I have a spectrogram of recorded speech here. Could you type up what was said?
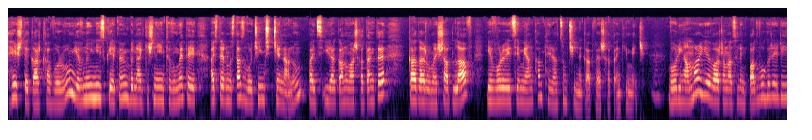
հեշտ է կարգավորվում եւ նույնիսկ երբեմն բնակիչներին թվում է թե այստեղ նստած ոչինչ չեն անում, բայց իրականում աշխատանքը կատարվում է շատ լավ եւ որևիցե մի անգամ թերացում չի նկատվի աշխատանքի մեջ, որի համար եւ արժանացել ենք պատվոգրերի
